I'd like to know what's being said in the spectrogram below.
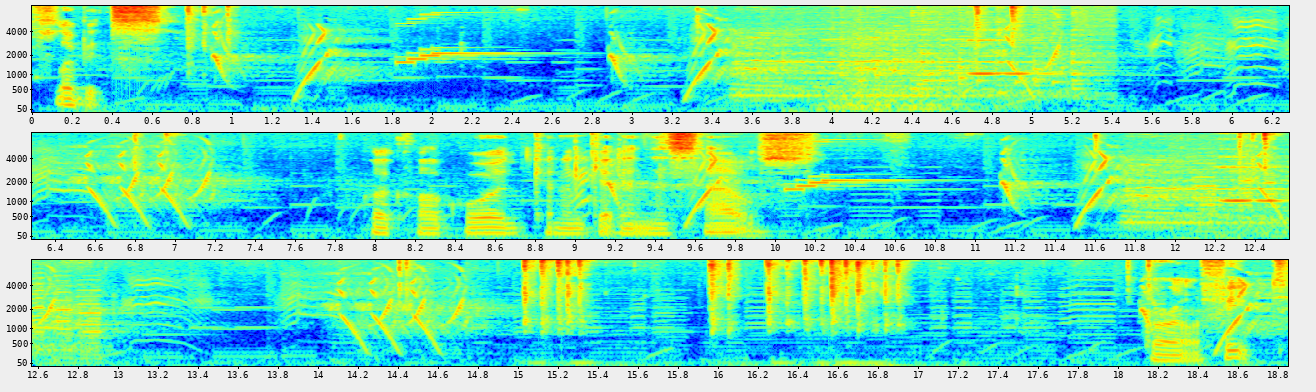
Flibbits. Look like wood cannot get in this house. Girl feet.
